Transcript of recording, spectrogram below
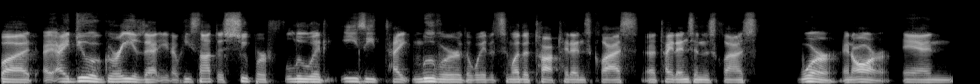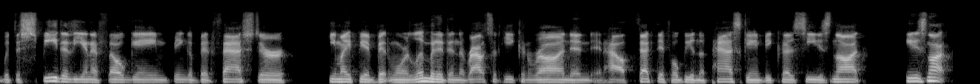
But I, I do agree that you know he's not the super fluid, easy type mover the way that some other top tight ends class uh, tight ends in this class were and are. And with the speed of the NFL game being a bit faster, he might be a bit more limited in the routes that he can run and, and how effective he'll be in the pass game because he's not he is not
